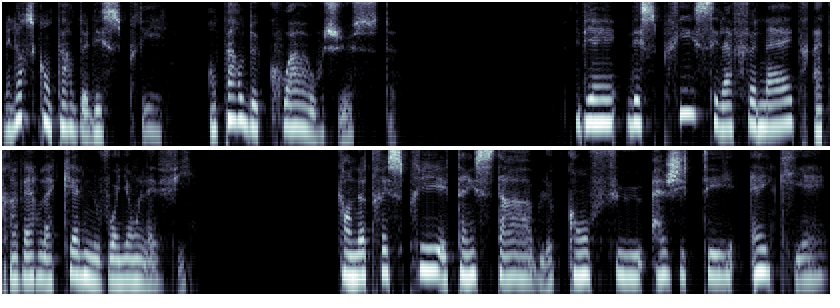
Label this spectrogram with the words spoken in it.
Mais lorsqu'on parle de l'esprit, on parle de quoi au juste? Eh bien, l'esprit, c'est la fenêtre à travers laquelle nous voyons la vie. Quand notre esprit est instable, confus, agité, inquiet,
